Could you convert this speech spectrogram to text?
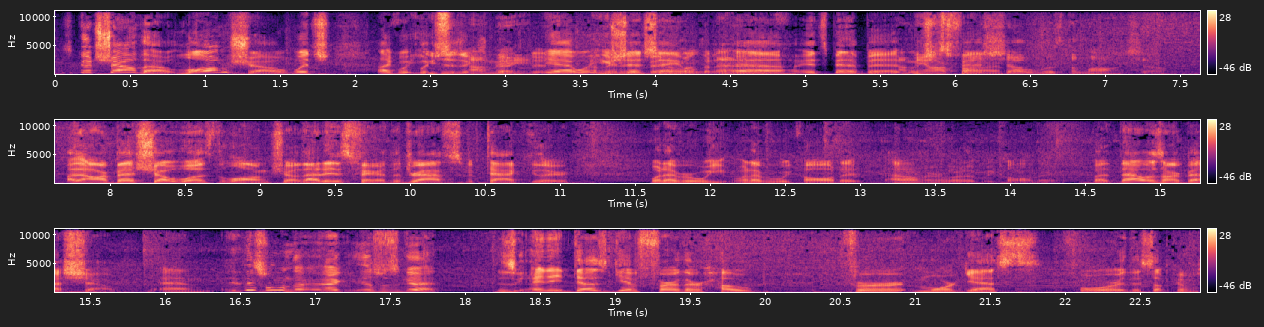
it's a good show though. Long show, which like what Which you is said. I mean- yeah, what I you mean, said, it's been a Shane. month and a half. Yeah, it's been a bit, I mean, our fine. show was the long show. Uh, Our best show was the long show. That is fair. The draft spectacular, whatever we whatever we called it. I don't remember what we called it, but that was our best show. And this one, uh, this was good. This is- and it does give further hope for more guests for this upcoming.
